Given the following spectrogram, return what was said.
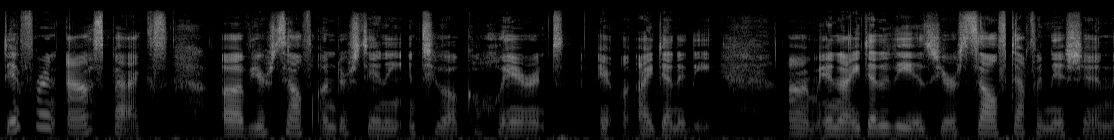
different aspects of your self understanding into a coherent eh, identity. Um, and identity is your self definition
